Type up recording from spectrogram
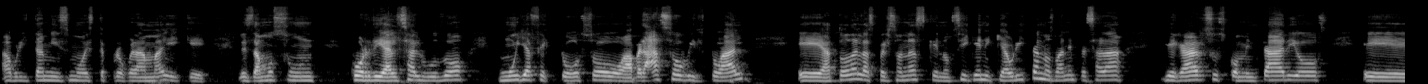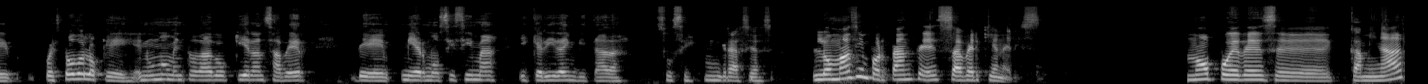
ahorita mismo este programa y que les damos un cordial saludo, muy afectuoso, abrazo virtual eh, a todas las personas que nos siguen y que ahorita nos van a empezar a llegar sus comentarios, eh, pues todo lo que en un momento dado quieran saber de mi hermosísima y querida invitada, Susi. Gracias lo más importante es saber quién eres. No puedes eh, caminar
